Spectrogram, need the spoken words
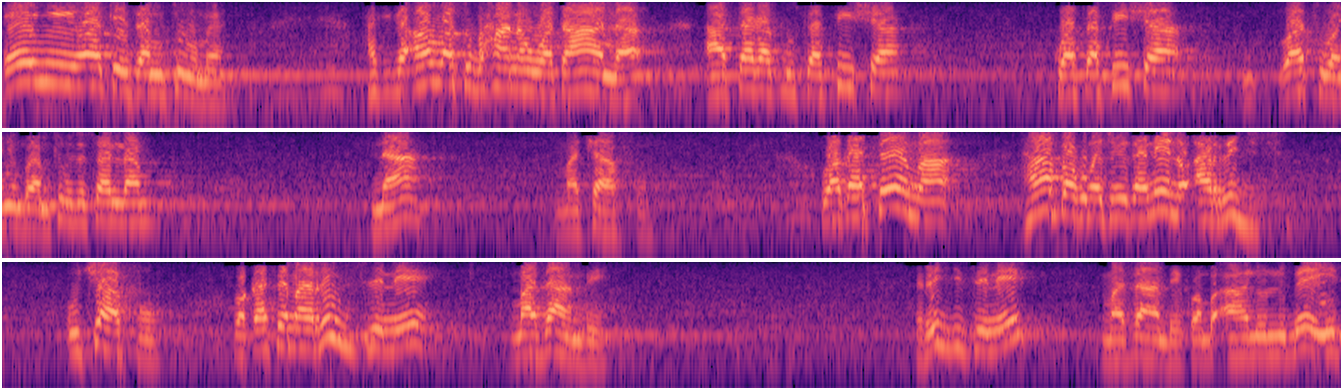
enyi wake za mtume hakika Allah subhanahu wa ta'ala ataka kusafisha kuwasafisha watu wa nyumba ya mtume sallam na machafu. Wakasema hapa kumetumika neno arrijs uchafu. Wakasema rijzi ni madhambi. Rijzi ni madhambi kwamba ahlul bait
